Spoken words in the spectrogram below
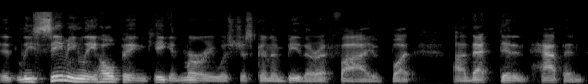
at least seemingly hoping Keegan Murray was just going to be there at five, but uh, that didn't happen.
